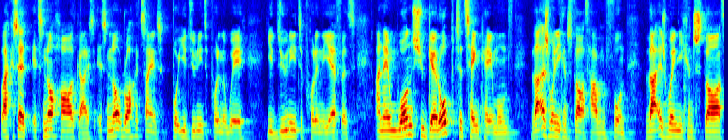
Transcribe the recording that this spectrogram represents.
like I said, it's not hard, guys. It's not rocket science, but you do need to put in the work. You do need to put in the effort. And then once you get up to 10K a month, that is when you can start having fun. That is when you can start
